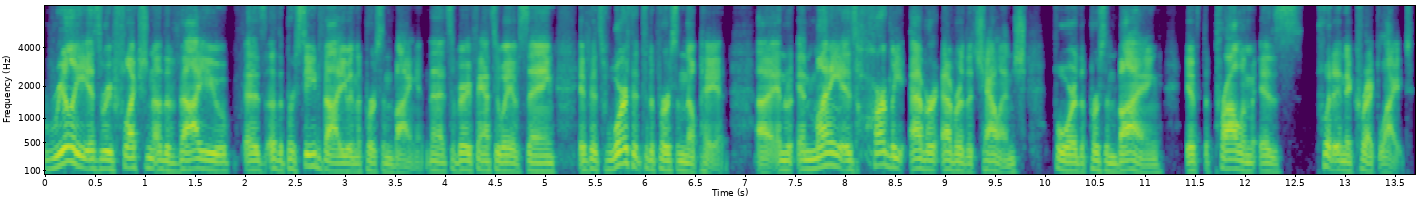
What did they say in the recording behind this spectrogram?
really is a reflection of the value as of the perceived value in the person buying it. And that's a very fancy way of saying if it's worth it to the person, they'll pay it. Uh, and, and money is hardly ever, ever the challenge for the person buying if the problem is put in a correct light.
